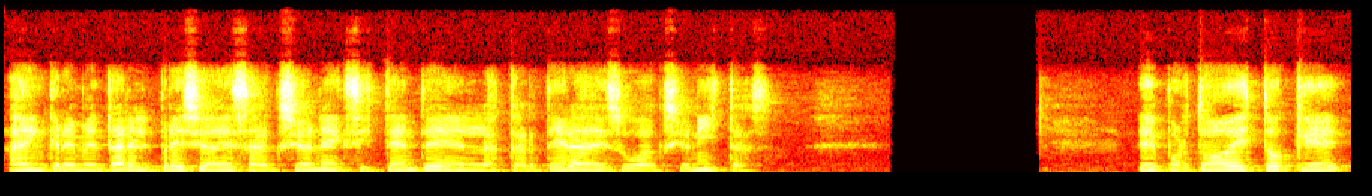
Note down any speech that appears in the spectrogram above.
a incrementar el precio de esas acciones existentes en las carteras de sus accionistas. Es por todo esto que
